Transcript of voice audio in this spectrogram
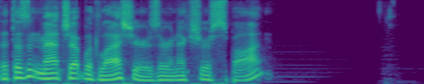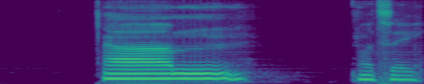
That doesn't match up with last year. Is there an extra spot? Um, let's see.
